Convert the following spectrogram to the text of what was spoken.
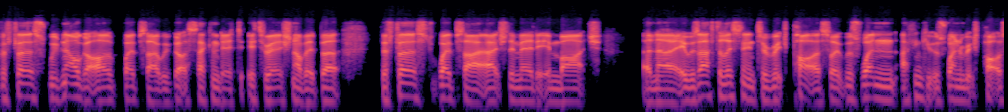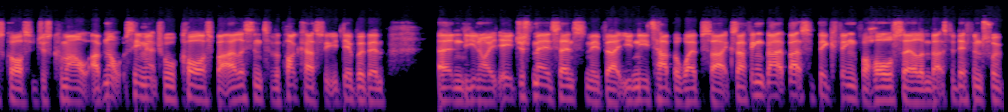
the first we've now got our website. We've got a second iteration of it, but the first website I actually made it in March, and uh, it was after listening to Rich Potter. So it was when I think it was when Rich Potter's course had just come out. I've not seen the actual course, but I listened to the podcast that you did with him, and you know it, it just made sense to me that you need to have a website because I think that that's a big thing for wholesale, and that's the difference with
